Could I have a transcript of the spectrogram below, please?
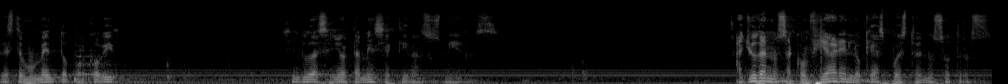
en este momento por COVID, sin duda, Señor, también se activan sus miedos. Ayúdanos a confiar en lo que has puesto en nosotros.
